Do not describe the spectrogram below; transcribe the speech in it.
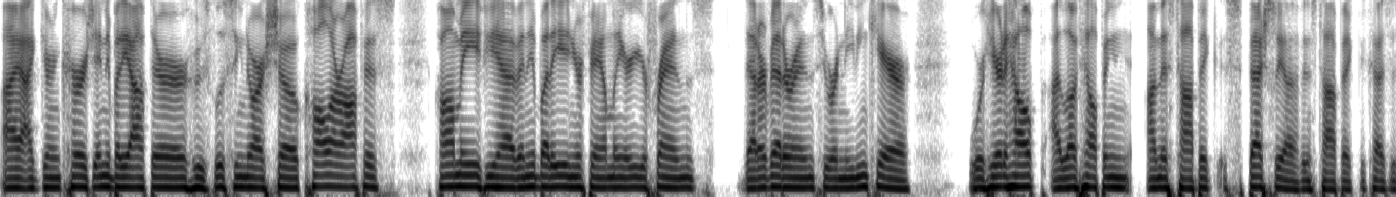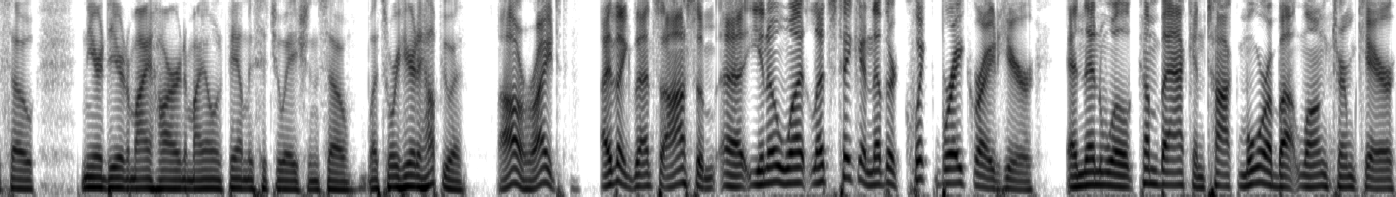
I, I encourage anybody out there who's listening to our show, call our office. Call me if you have anybody in your family or your friends that are veterans who are needing care. We're here to help. I love helping on this topic, especially on this topic because it's so near dear to my heart and my own family situation. So that's what we're here to help you with. All right. I think that's awesome. Uh, you know what? Let's take another quick break right here, and then we'll come back and talk more about long term care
